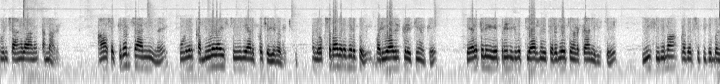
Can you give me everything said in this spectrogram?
ഒരു ചാനലാണ് എന്നാണ്. ആ സെക്യുലർ ചാനലിനെ കൂടുതൽ കമ്മ്യൂണലൈസ് ചെയ്യുകയാണ് ഇപ്പോൾ ചെയ്യുന്നത്. ലോക്സഭാ തെരഞ്ഞെടുപ്പ് പടിവാതിൽക്കൽ എത്തി നിൽക്കെ കേരളത്തിൽ ഏപ്രിൽ ഇരുപത്തിയാറിന് തെരഞ്ഞെടുപ്പ് നടക്കാനിരിക്കെ ഈ സിനിമ പ്രദർശിപ്പിക്കുമ്പോൾ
